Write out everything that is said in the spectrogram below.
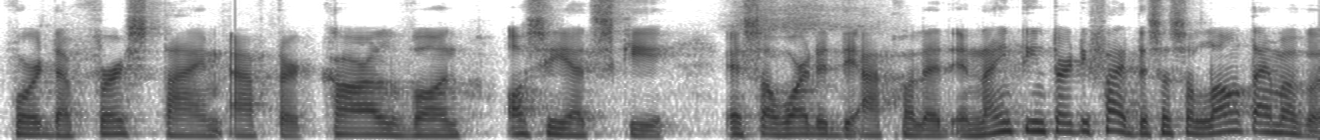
for the first time after Carl von Ossietzky is awarded the accolade in 1935. This is a long time ago.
